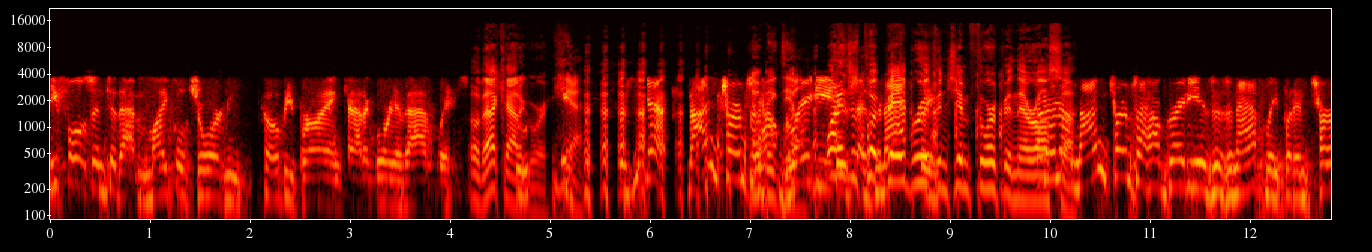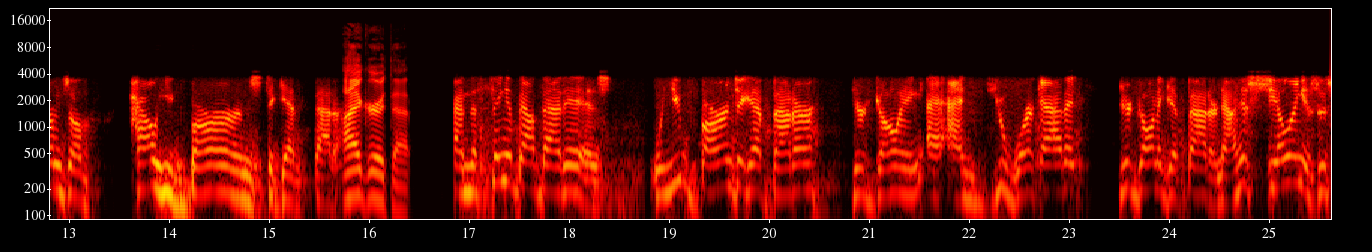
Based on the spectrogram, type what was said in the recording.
He falls into that Michael Jordan, Kobe Bryant category of athletes. Oh, that category. Yeah. yeah, not in terms No of how big deal. great he Why don't is you just as put an Babe Ruth athlete. and Jim Thorpe in there No, also? no, no, not in terms of how great he is as an athlete, but in terms of how he burns to get better. I agree with that. And the thing about that is, when you burn to get better, you're going and you work at it, you're going to get better. Now, his ceiling is his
